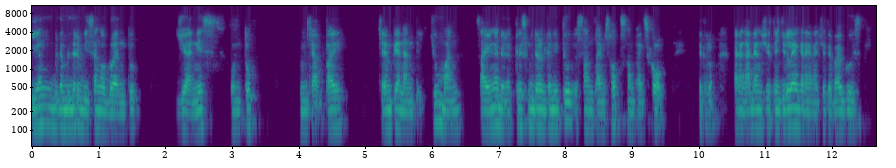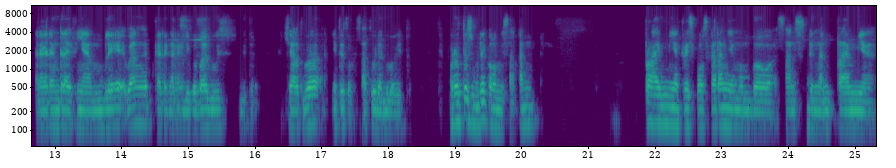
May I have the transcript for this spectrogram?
yang benar-benar bisa ngebantu Giannis untuk mencapai champion nanti. Cuman sayangnya adalah Chris Middleton itu sometimes hot, sometimes cold gitu loh. Kadang-kadang shootnya jelek, kadang-kadang shootnya bagus, kadang-kadang drive-nya blek banget, kadang-kadang juga bagus gitu. Syarat gue itu tuh satu dan dua itu. Menurut tuh sebenarnya kalau misalkan prime-nya Chris Paul sekarang yang membawa Suns dengan prime-nya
